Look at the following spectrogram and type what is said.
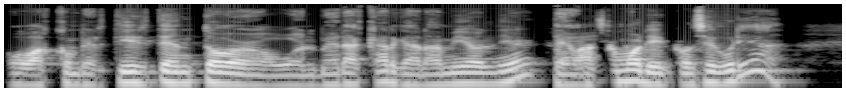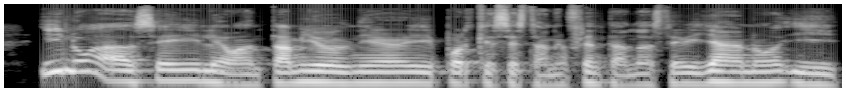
o a convertirte en Thor o volver a cargar a Mjolnir, te vas a morir con seguridad. Y lo hace y levanta a Mjolnir y porque se están enfrentando a este villano y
